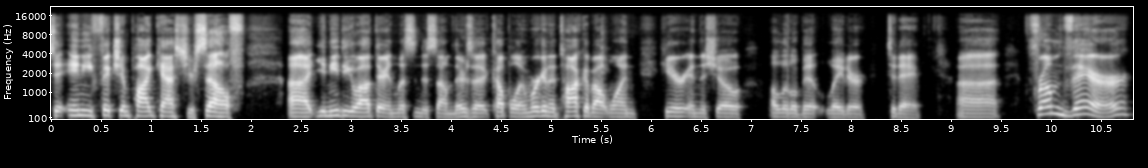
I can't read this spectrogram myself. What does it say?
to any fiction podcast yourself, uh, you need to go out there and listen to some. There's a couple, and we're going to talk about one here in the show a little bit later today. Uh, from there,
